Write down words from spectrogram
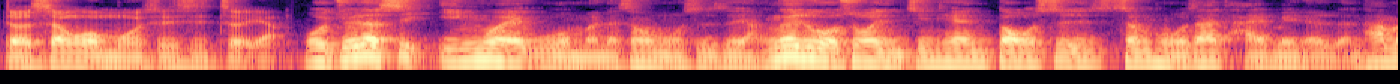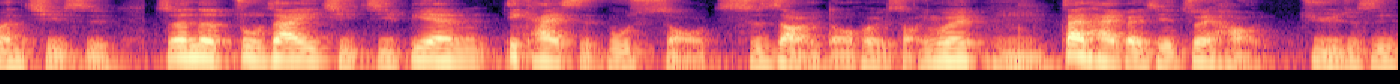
的生活模式是这样，我觉得是因为我们的生活模式这样，因为如果说你今天都是生活在台北的人，他们其实真的住在一起，即便一开始不熟，迟早也都会熟。因为在台北其实最好聚就是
